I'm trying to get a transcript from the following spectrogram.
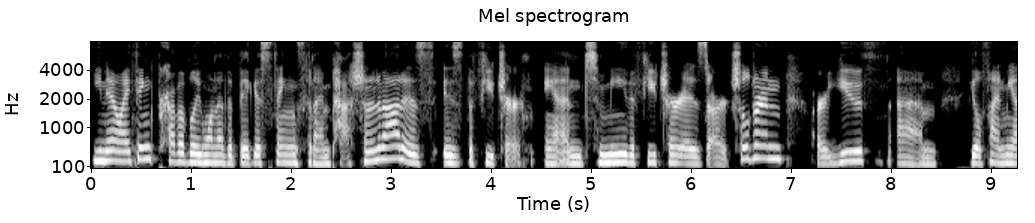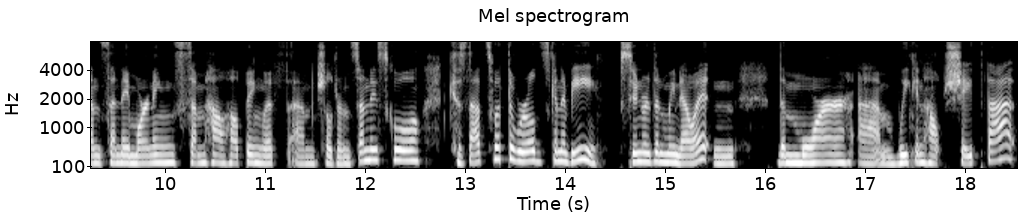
You know, I think probably one of the biggest things that I'm passionate about is is the future, and to me, the future is our children, our youth. Um, you'll find me on Sunday mornings somehow helping with um, children's Sunday school because that's what the world's going to be sooner than we know it, and the more um, we can help shape that,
